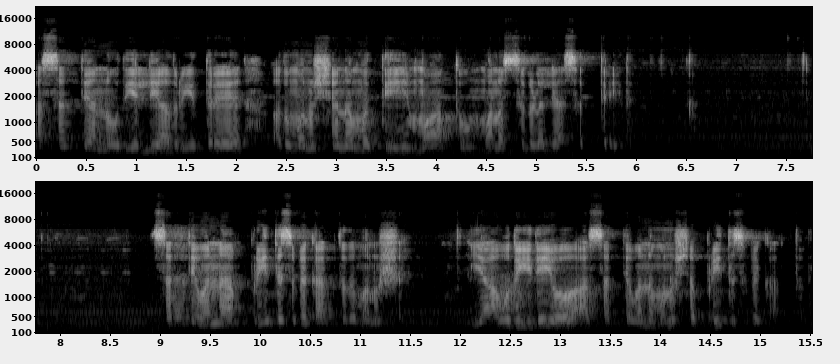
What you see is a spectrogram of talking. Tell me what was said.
ಅಸತ್ಯ ಅನ್ನೋದು ಎಲ್ಲಿಯಾದ್ರೂ ಇದ್ರೆ ಅದು ಮನುಷ್ಯನ ಮತಿ, ಮಾತು, ಮನಸ್ಸುಗಳಲ್ಲಿ ಅಸತ್ಯ ಇದೆ. ಸತ್ಯವನ್ನ ಪ್ರೀತಿಸಬೇಕಾಗ್ತದೆ ಮನುಷ್ಯ. ಯಾವುದು ಇದೆಯೋ ಆ ಸತ್ಯವನ್ನ ಮನುಷ್ಯ ಪ್ರೀತಿಸಬೇಕಾಗ್ತದೆ.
